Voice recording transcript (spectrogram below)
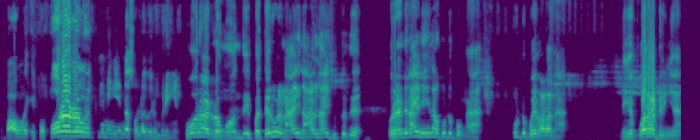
இப்போ அவங்க இப்போ போராடுறவங்களுக்கு நீங்க என்ன சொல்ல விரும்புறீங்க? போராடுறவங்க வந்து இப்ப தெருவுல நாய் நாலு நாய் சுத்துது. ஒரு ரெண்டு நாய் நீங்க தான் கூட்டு போங்க. கூட்டு போய் வளங்க. நீங்க போராடுறீங்க.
